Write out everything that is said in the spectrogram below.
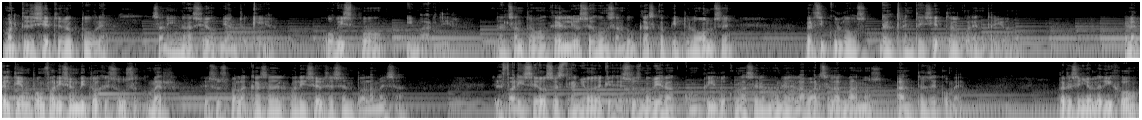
Martes 17 de octubre, San Ignacio de Antioquía, obispo y mártir. Del Santo Evangelio según San Lucas capítulo 11, versículos del 37 al 41. En aquel tiempo un fariseo invitó a Jesús a comer. Jesús fue a la casa del fariseo y se sentó a la mesa. El fariseo se extrañó de que Jesús no hubiera cumplido con la ceremonia de lavarse las manos antes de comer. Pero el Señor le dijo,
